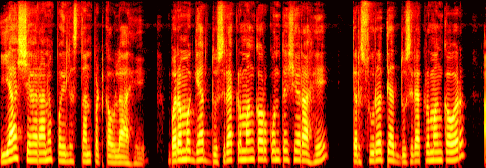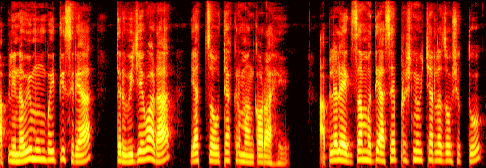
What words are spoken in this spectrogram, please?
या शहरानं पहिलं स्थान पटकावलं आहे. बरं मग यात दुसऱ्या क्रमांकावर कोणतं शहर आहे? तर सुरत यात दुसऱ्या क्रमांकावर आपली नवी मुंबई तिसऱ्या तर विजयवाडा या चौथ्या क्रमांकावर आहे. आपल्याला एक्झाममध्ये असा प्रश्न विचारला जाऊ शकतो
